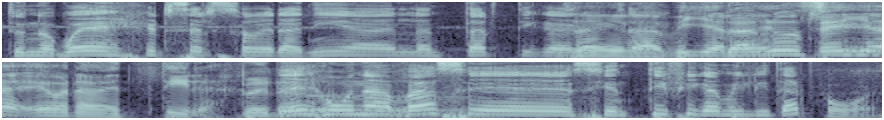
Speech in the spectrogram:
tú no puedes ejercer soberanía en la Antártica. O sea, que la. Villa La Estrella sí. es una mentira. Pero, Es una base científica militar, pues, weón.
